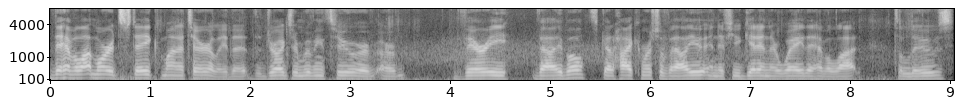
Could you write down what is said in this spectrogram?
they have a lot more at stake monetarily. The, the drugs they're moving through are, are very valuable. It's got high commercial value, and if you get in their way, they have a lot to lose.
